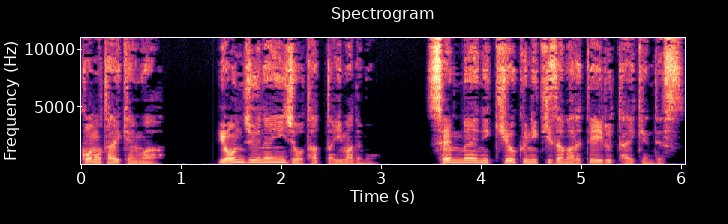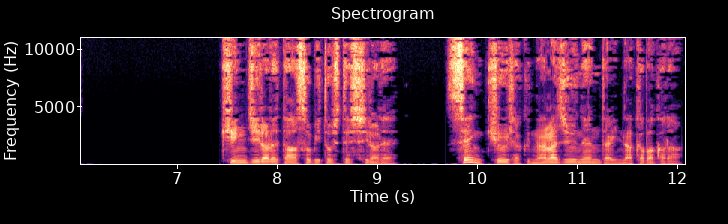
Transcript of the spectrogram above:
この体験は、40年以上経った今でも、鮮明に記憶に刻まれている体験です。禁じられた遊びとして知られ、1970年代半ばから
